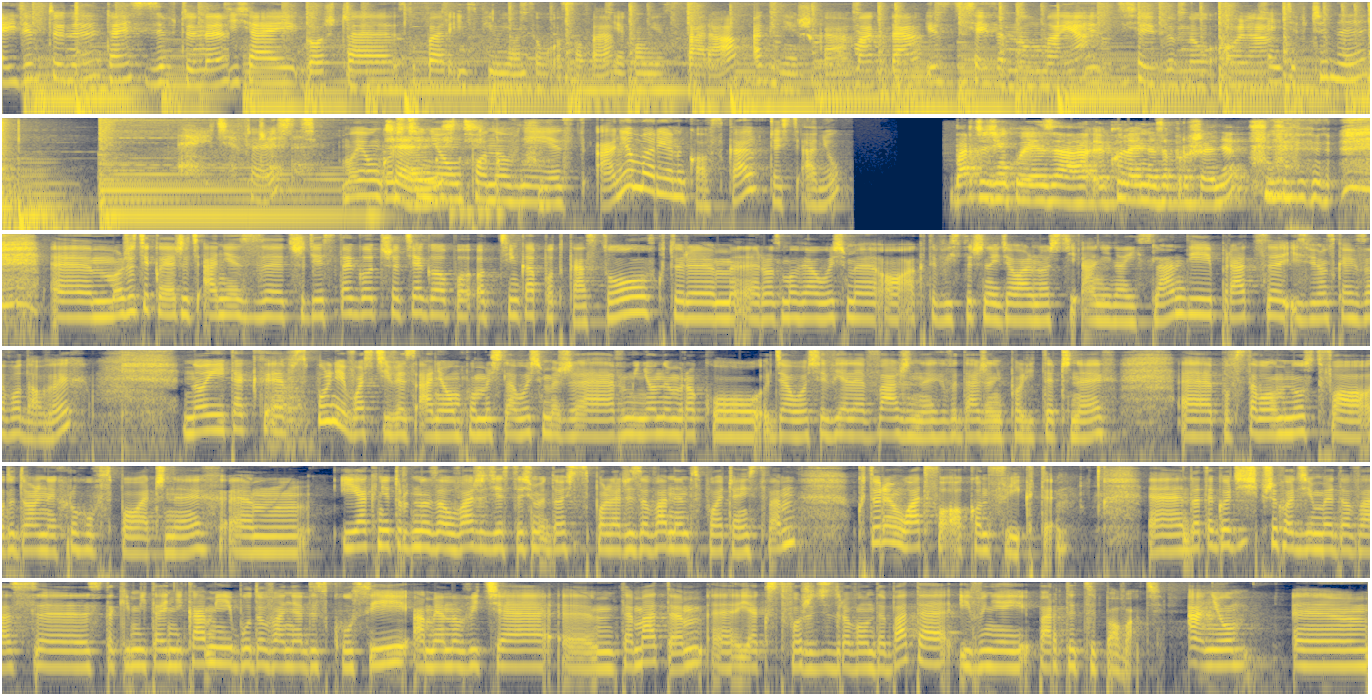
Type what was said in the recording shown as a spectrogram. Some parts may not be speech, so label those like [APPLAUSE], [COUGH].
Ej dziewczyny, cześć dziewczyny. Dzisiaj goszczę super inspirującą osobę, jaką jest Sara, Agnieszka, Magda. Jest dzisiaj ze mną Maja, jest dzisiaj ze mną Ola. Ej dziewczyny. Ej dziewczyny. Cześć. Moją gościnią cześć. ponownie jest Ania Mariankowska. Cześć Aniu. Bardzo dziękuję za kolejne zaproszenie. [LAUGHS] Możecie kojarzyć Anię z 33 odcinka podcastu, w którym rozmawiałyśmy o aktywistycznej działalności Ani na Islandii, pracy i związkach zawodowych. No i tak e, wspólnie właściwie z Anią pomyślałyśmy, że w minionym roku działo się wiele ważnych wydarzeń politycznych. E, powstało mnóstwo oddolnych ruchów społecznych i jak nie trudno zauważyć, jesteśmy dość spolaryzowanym społeczeństwem, w którym łatwo o konflikty. E, dlatego dziś przychodzimy do Was e, z takimi tajnikami budowania dyskusji, a mianowicie tematem, e, jak stworzyć zdrową debatę i w niej partycypować. Aniu,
